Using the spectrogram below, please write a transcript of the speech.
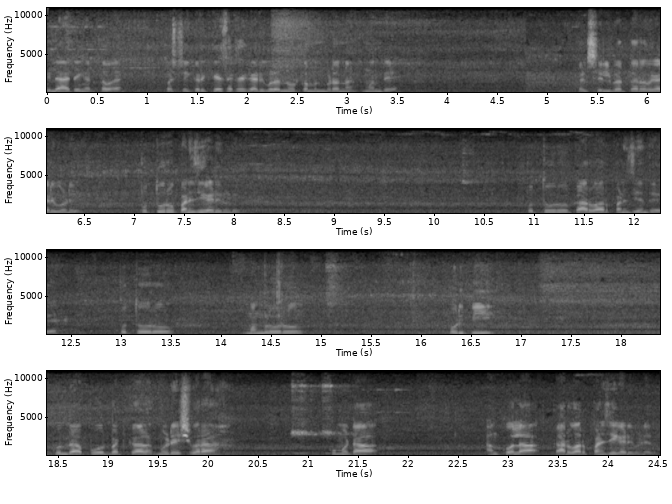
ಇಲ್ಲಿ ಆ್ಯಟಿಂಗ್ ಆಗ್ತವೆ. ಫಸ್ಟ್ ಈ ಕಡೆ ಕೆ ಎಸ್ ಆರ್ ಟಿ ಗಾಡಿಗಳನ್ನ ನೋಡ್ಕೊಂಡು ಬಂದ್ಬಿಡೋಣ, ಮುಂದೆ. ಫ್ರೆಂಡ್ಸ್ ಇಲ್ಲಿ ಬರ್ತಾ ಇರೋದು ಗಾಡಿ ನೋಡಿ. ಪುತ್ತೂರು ಪಣಜಿ ಗಾಡಿ ನೋಡಿ. ಪುತ್ತೂರು ಕಾರವಾರ ಪಣಜಿ ಅಂತ ಇದೆ. ಪುತ್ತೂರು, ಮಂಗಳೂರು, ಉಡುಪಿ, ಕುಂದಾಪುರ್, ಭಟ್ಕಳ, ಮುರುಡೇಶ್ವರ, ಕುಮಟ, ಅಂಕೋಲಾ, ಕಾರವಾರ ಪಣಜಿ ಗಾಡಿ ಬಿಡೋದು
